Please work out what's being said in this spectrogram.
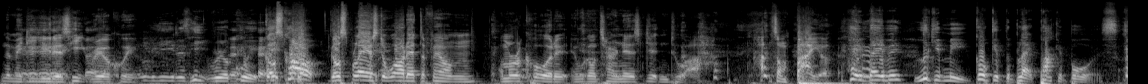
Let me give you this heat real quick. Let me give you this heat real quick. Go, It's go, go splash the water at the fountain. I'm gonna record it, and we're gonna turn this shit into a hot some fire. Hey baby, look at me. Go get the black pocket boys.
